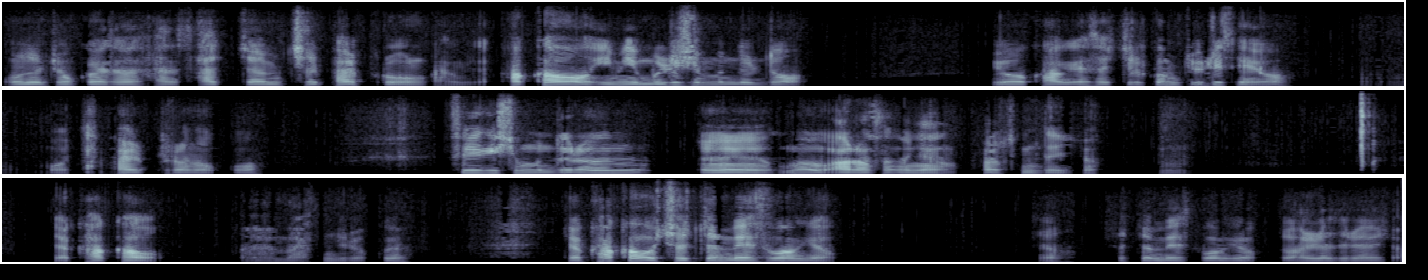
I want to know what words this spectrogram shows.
오늘 종가에서 한 4.78% 오른 가격입니다. 카카오 이미 물리신 분들도 이 가격에서 찔끔 줄이세요. 뭐다 팔 필요는 없고. 수익이신 분들은 예, 뭐 알아서 그냥 팔시면 되죠. 음. 자, 카카오 예, 말씀드렸고요. 자, 카카오 저점 매수 가격. 저점 매수 가격도 알려드려야죠.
